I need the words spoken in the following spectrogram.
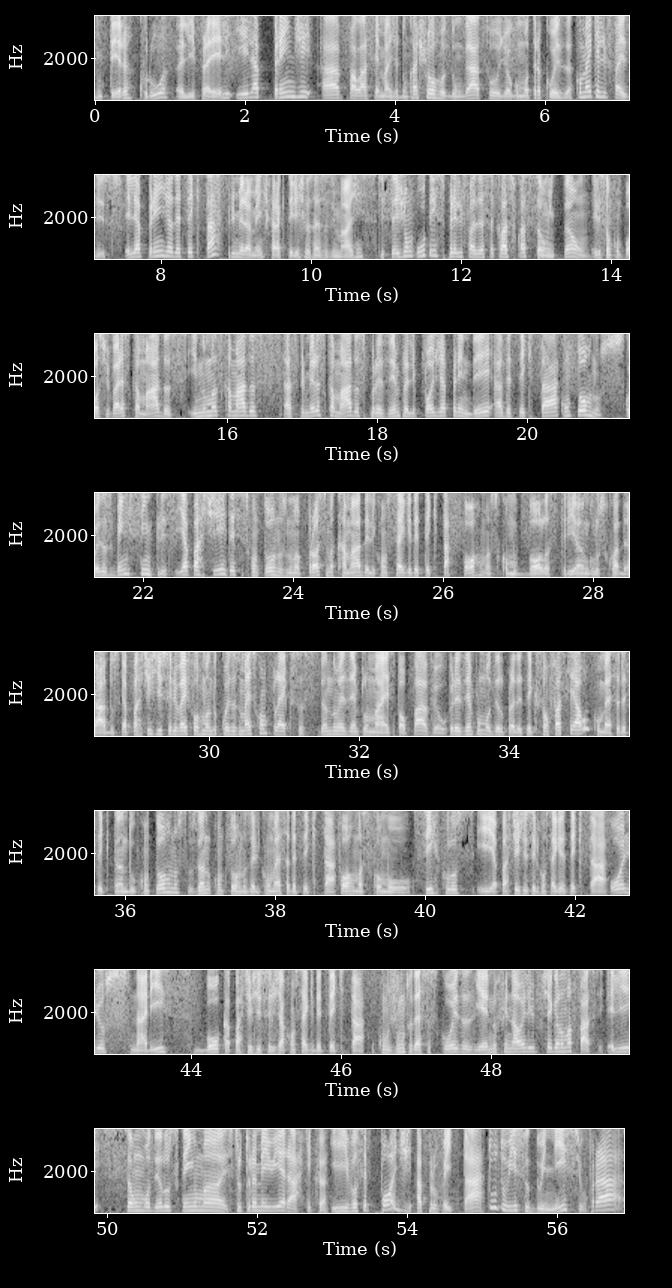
inteira, crua, ali para ele, e ele aprende a falar se a imagem é de um cachorro, de um gato ou de alguma outra coisa. Como é que ele faz isso? Ele aprende a detectar, primeiramente, características nessas imagens que sejam úteis para ele fazer essa classificação. Então, eles são compostos de várias camadas, e numas camadas, as primeiras camadas, por exemplo, ele pode aprender a detectar contornos, coisas bem simples, e a partir desses contornos, numa próxima camada, ele consegue detectar formas como bolas, triângulos, quadrados, e a partir disso ele vai formando coisas mais complexas. Dando um exemplo mais palpável, por exemplo, um modelo para detecção facial começa detectando contornos, usando contornos ele começa a detectar formas como círculos. E a partir disso ele consegue detectar olhos, nariz, boca, a partir disso ele já consegue detectar o conjunto dessas coisas e aí no final ele chega numa face. Eles são modelos que têm uma estrutura meio hierárquica e você pode aproveitar tudo isso do início para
